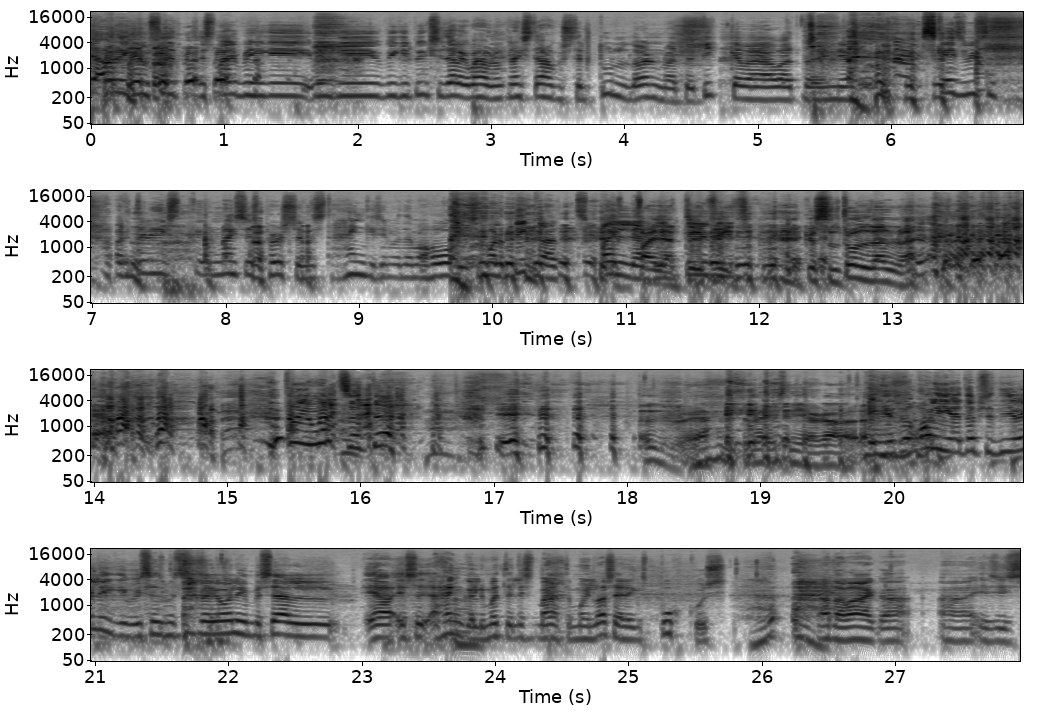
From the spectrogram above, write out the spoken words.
ja oli küll see, et olin mingi, mingi, mingid püksid jalga vahepeal, läksid ära, kus teil tuld on, vaata tikke vaja, vaata onju. siis käisime lihtsalt, aga ta oli lihtsalt nicest person, lihtsalt hängisime tema hoovis, jumala pikalt paljad, paljad tüübid. kas sul tuld on või? põhimõtteliselt jah, jah, mitte päris nii, aga ei see oli ja täpselt nii oligi, või selles mõttes, et me olime seal ja, ja see häng oli mõte lihtsalt, mäletan, mul oli laser, kes puhkus nädal aega äh, ja siis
